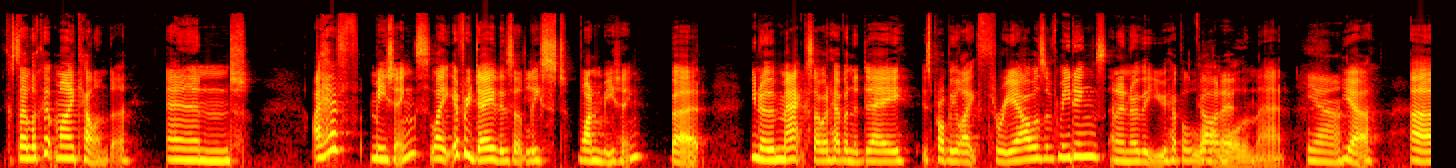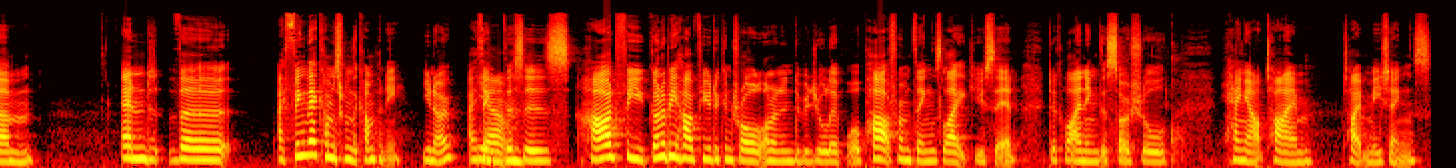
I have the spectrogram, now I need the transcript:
because I look at my calendar and I have meetings, like every day there's at least one meeting, but you know, the max I would have in a day is probably like three hours of meetings, and I know that you have a lot more than that. Yeah. Yeah. Um, and the I think that comes from the company. You know, I think yeah. this is hard for you, going to be hard for you to control on an individual level, apart from things like you said, declining the social hangout time type meetings.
